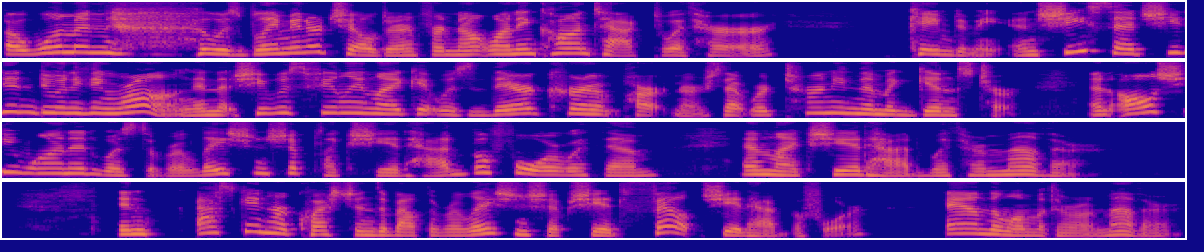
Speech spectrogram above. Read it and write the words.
A woman who was blaming her children for not wanting contact with her came to me and she said she didn't do anything wrong and that she was feeling like it was their current partners that were turning them against her And all she wanted was the relationship like she had had before with them and like she had had with her mother. In asking her questions about the relationship she had felt she had had before and the one with her own mother,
